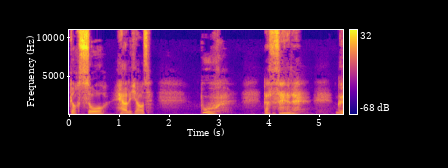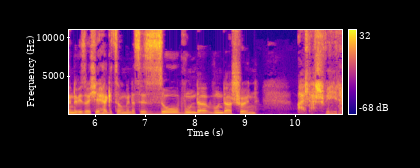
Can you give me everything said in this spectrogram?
sieht doch so herrlich aus. Puh, das ist einer der Gründe, wieso ich hierher gezogen bin. Das ist so wunder, wunderschön. Alter Schwede.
